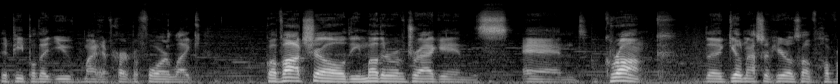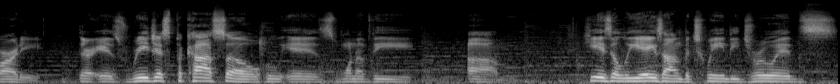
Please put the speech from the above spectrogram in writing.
the people that you might have heard before, like Guavacho, the Mother of Dragons, and Gronk, the Guildmaster of Heroes of Havarti. There is Regis Picasso, who is one of the. Um, he is a liaison between the Druids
